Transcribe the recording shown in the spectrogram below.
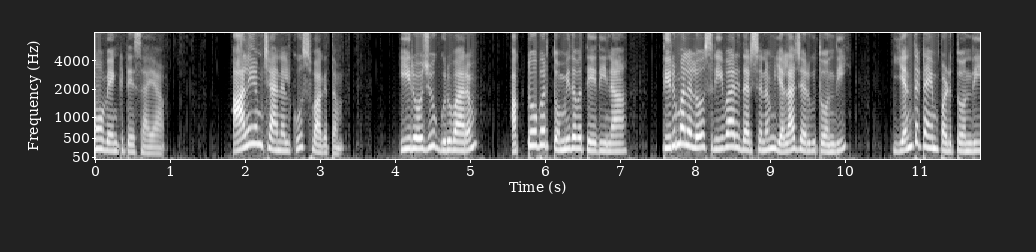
నమో వెంకటేశాయ. ఆలయం ఛానల్కు స్వాగతం. ఈరోజు గురువారం అక్టోబర్ తొమ్మిదవ తేదీన తిరుమలలో శ్రీవారి దర్శనం ఎలా జరుగుతోంది? ఎంత టైం పడుతోంది?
